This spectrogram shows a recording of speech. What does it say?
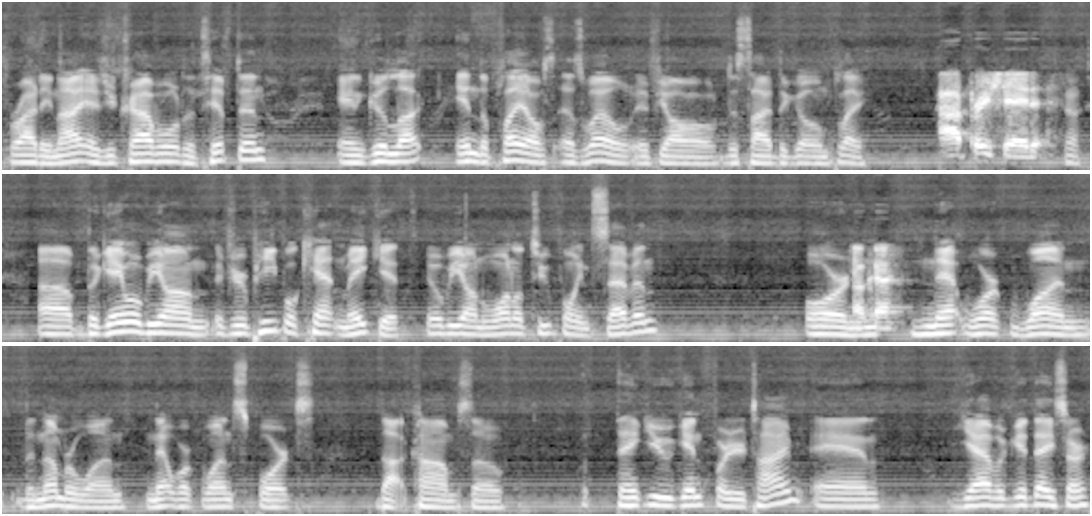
Friday night as you travel to Tipton, and good luck in the playoffs as well if y'all decide to go and play. I appreciate it. Uh, the game will be on. If your people can't make it, it'll be on 102.7 or n- Network One, the number one, Network One Sports.com. So, thank you again for your time, and you have a good day, sir.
